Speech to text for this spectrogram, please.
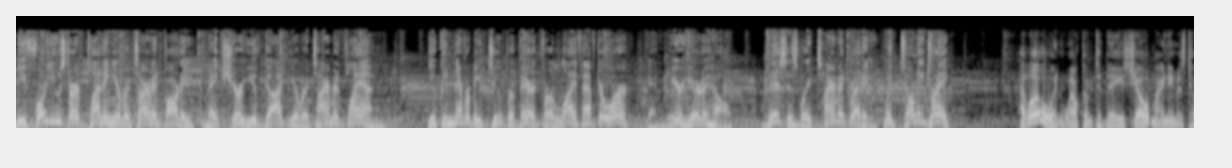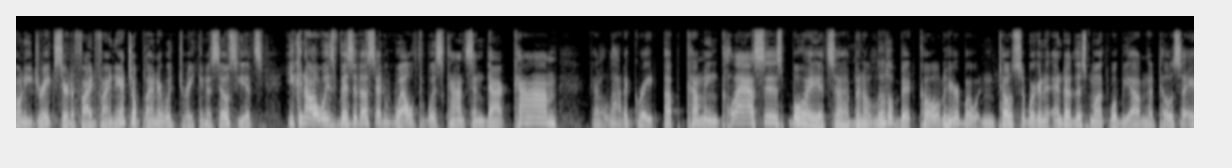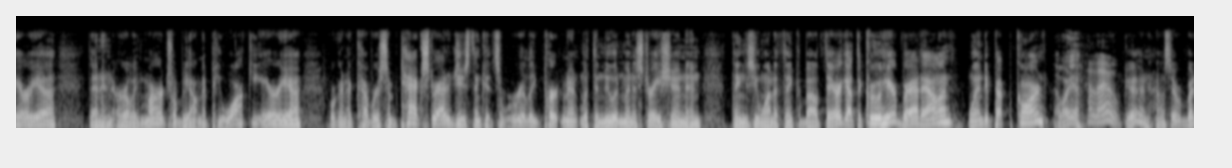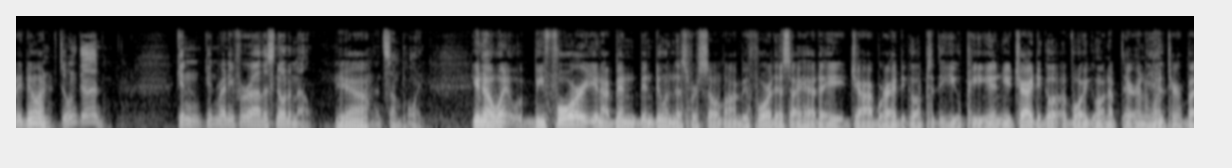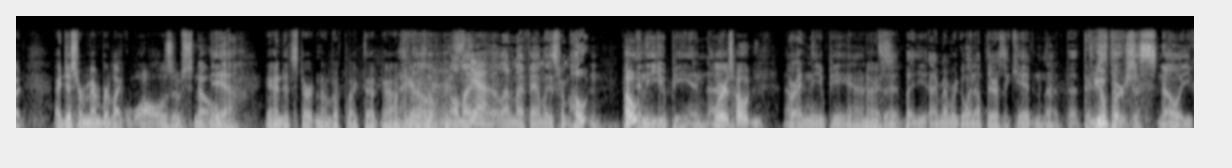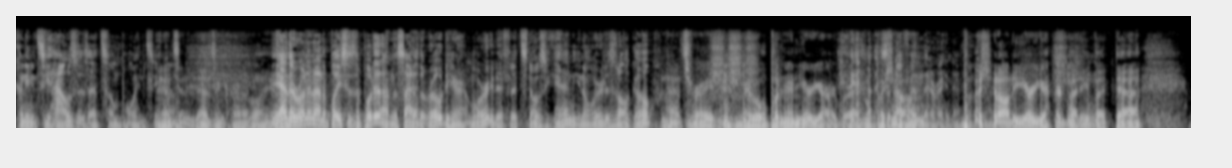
Before you start planning your retirement party, make sure you've got your retirement plan. You can never be too prepared for life after work, and we're here to help. This is Retirement Ready with Tony Drake. Hello and welcome to today's show. My name is Tony Drake, certified financial planner with Drake and Associates. You can always visit us at wealthwisconsin.com. Got a lot of great upcoming classes. Boy, it's uh, been a little bit cold here, but in Tosa, we're going to end of this month. We'll be out in the Tosa area. Then in early March, we'll be out in the Pewaukee area. We're going to cover some tax strategies. Think it's really pertinent with the new administration and things you want to think about there. Got the crew here: Brad Allen, Wendy Peppercorn. How are you? Hello. Good. How's everybody doing? Doing good. Getting getting ready for uh, the snow to melt Yeah. at some point. You know, when, before you know, I've been been doing this for so long. Before this, I had a job where I had to go up to the UP, and you tried to go avoid going up there in the Yeah. winter. But I just remember like walls of snow. Yeah. and it's starting to look like that down I here. a know. All my Yeah. a lot of my family's from Houghton, Houghton? in the UP, and uh, Where's Houghton? All right, in the UP, yeah. Nice. Uh, but you, I remember going up there as a kid, and the the, The just Yoopers. the, snow. You couldn't even see houses at some points. You That's know? in, that's incredible. Yeah, yeah, they're running out of places to put it on the side of the road here. I'm worried if it snows again. You know, where does it all go? that's right. Maybe we'll put it in your yard, Brad. Yeah, we'll push it enough all. in there right now. push it all to your yard, buddy. But uh,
